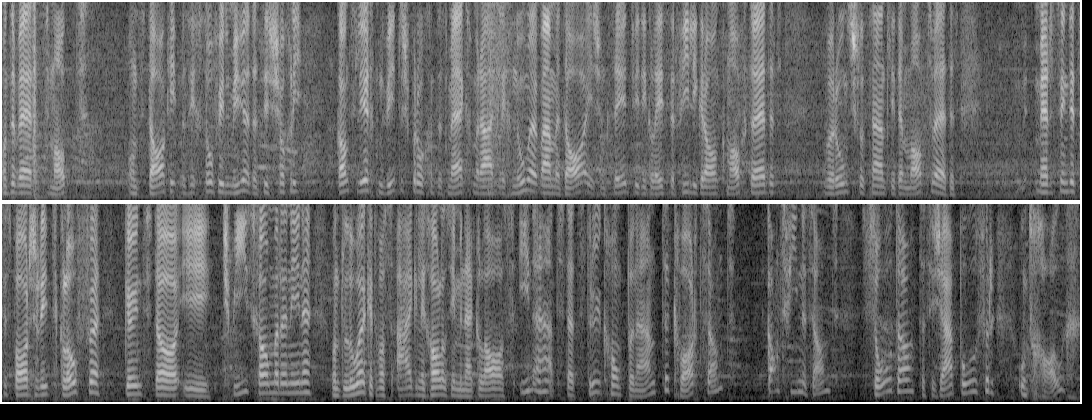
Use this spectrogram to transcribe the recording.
Und dann werden es matt. Und da gibt man sich so viel Mühe. Das ist schon ein bisschen ganz leicht ein Widerspruch. Und das merkt man eigentlich nur, wenn man da ist und sieht, wie die Gläser filigran gemacht werden, warum sie schlussendlich dann matt werden. Wir sind jetzt ein paar Schritte gelaufen, gehen hier in die Speiskammer rein und schauen, was eigentlich alles in einem Glas rein hat. Da hat drei Komponenten, Quarzsand, ganz feiner Sand, Soda, das ist auch Pulver, und Kalk.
